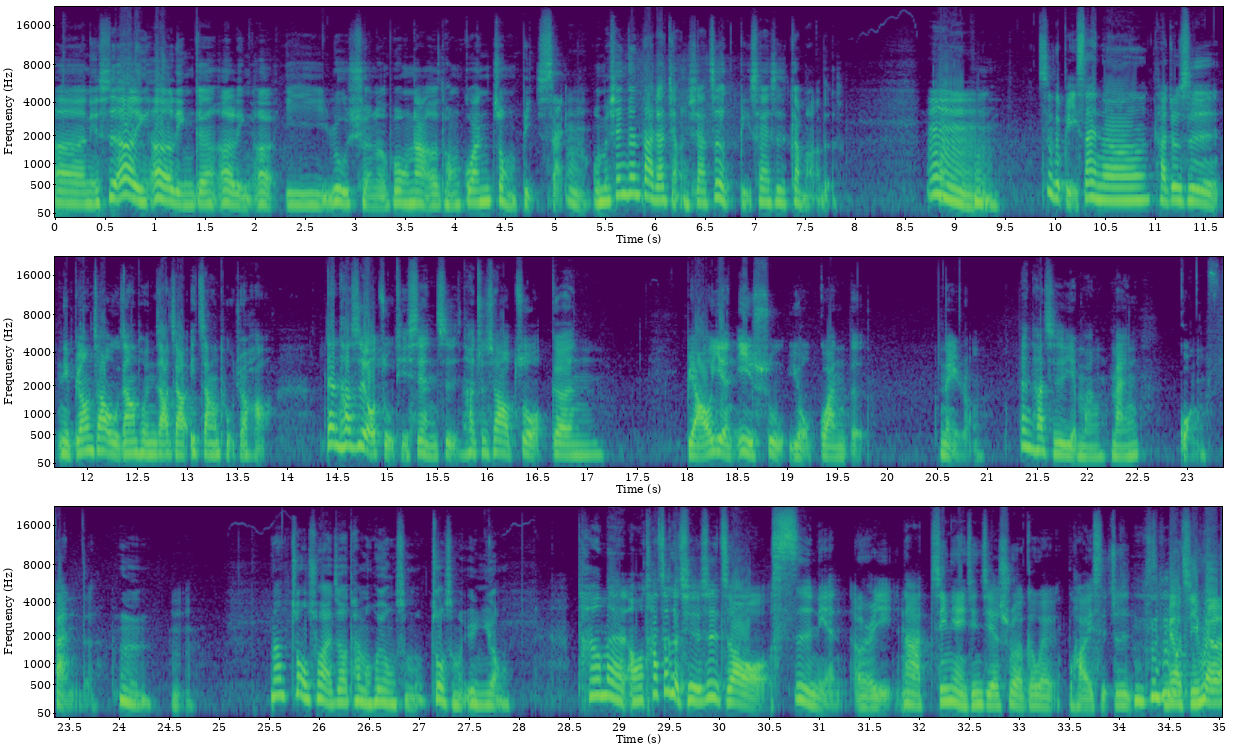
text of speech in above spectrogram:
呃，你是二零二零跟二零二一入选了波隆纳儿童观众比赛。嗯，我们先跟大家讲一下这个比赛是干嘛的。嗯，这个比赛呢，它就是你不用交五张图，你只要交一张图就好。但它是有主题限制，它就是要做跟表演艺术有关的内容。但它其实也蛮蛮广泛的。嗯嗯，那做出来之后，他们会用什么做什么运用？他们哦，他这个其实是只有四年而已。那今年已经结束了，各位不好意思，就是 没有机会了。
